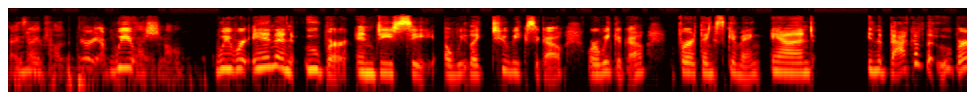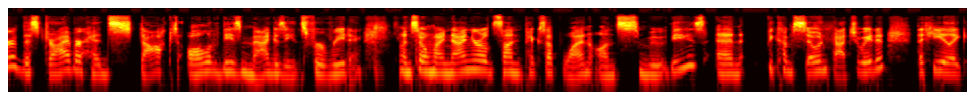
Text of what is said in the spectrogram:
guys. I apologize. Very unprofessional. We, we were in an Uber in DC a week, like two weeks ago or a week ago for Thanksgiving, and in the back of the Uber, this driver had stocked all of these magazines for reading. And so my nine year old son picks up one on smoothies and becomes so infatuated that he like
